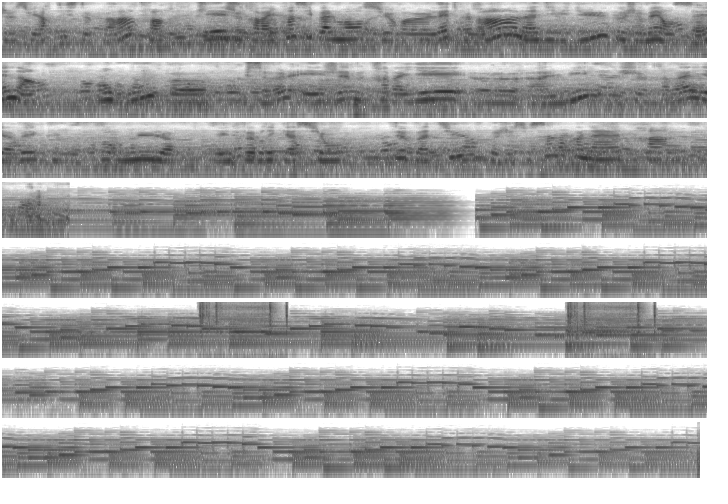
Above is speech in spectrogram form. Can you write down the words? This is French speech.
je suis artiste peintre et je travaille principalement sur euh, l'être humain, l'individu que je mets en scène en groupe euh, ou seul et j'aime travailler euh, à l'huile. Je travaille avec une formule et une fabrication de peinture que je suis seule à connaître.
